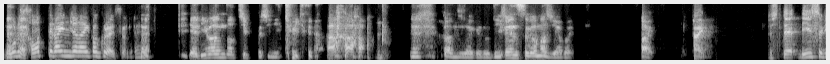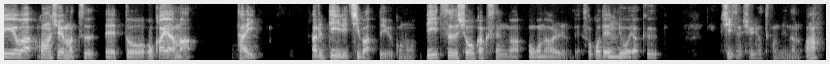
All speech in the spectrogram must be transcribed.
ボール触ってないんじゃないかくらいですよね。や、リバウンドチップしに行ってみたいな感じだけど、ディフェンスがマジやばい。はい。そして B3 は今週末、えっ、と、岡山対アルティーリ千葉っていうこの B2 昇格戦が行われるので、そこでようやくシーズン終了って感じになるのかな。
